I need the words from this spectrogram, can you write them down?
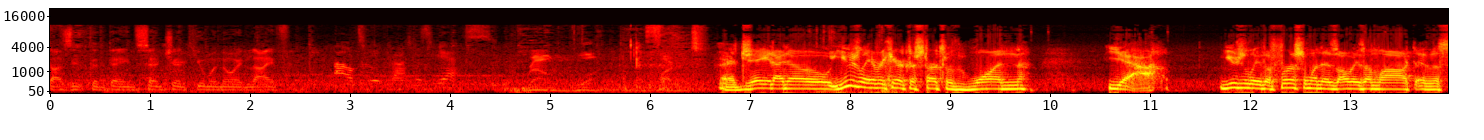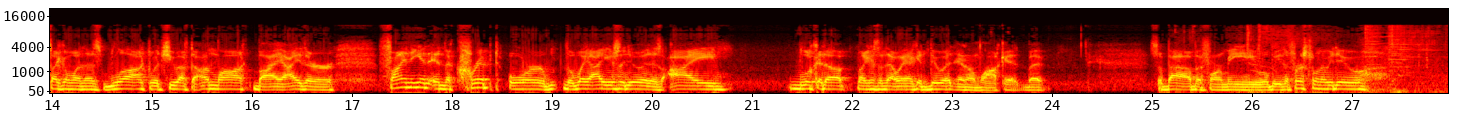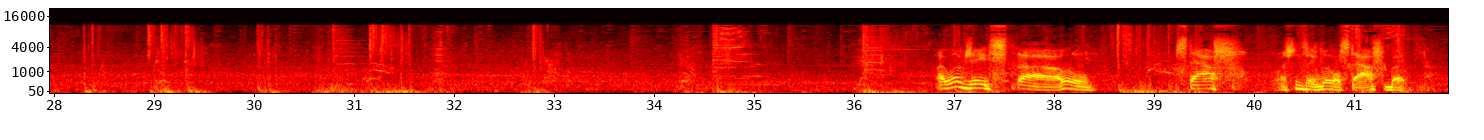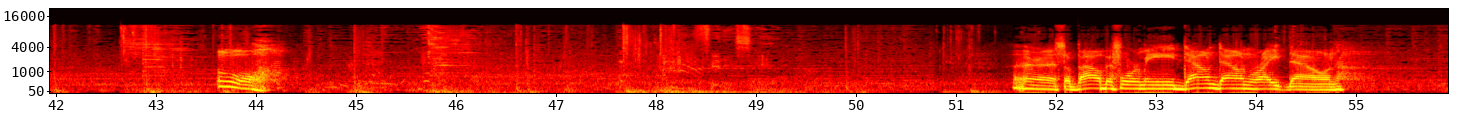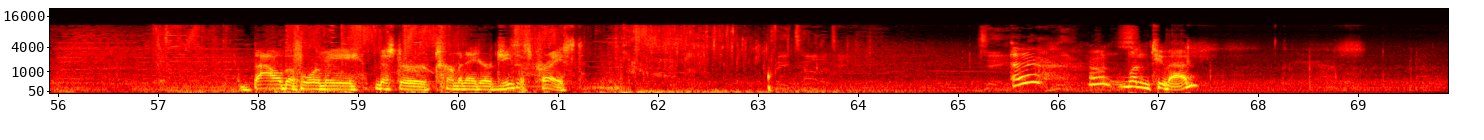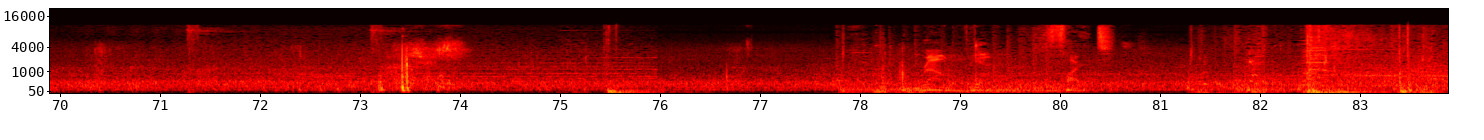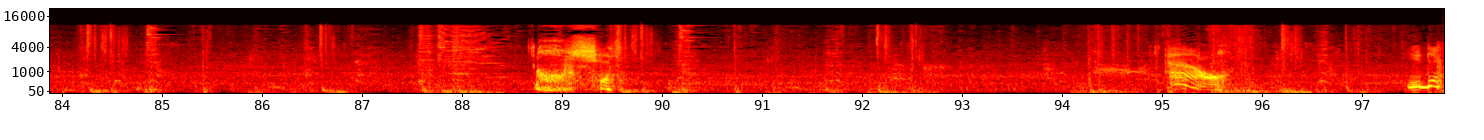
Does it contain sentient humanoid life? I'll take that as yes. Round one. Fight. Uh, Jade, I know usually every character starts with one. Yeah usually the first one is always unlocked and the second one is blocked, which you have to unlock by either finding it in the crypt or the way I usually do it is I look it up. Like I said, that way I can do it and unlock it. But so bow before me will be the first one that we do. I love Jade's uh, little staff I shouldn't say little staff, but oh, all right. So bow before me, down, down, right, down. Bow before me, Mister Terminator. Jesus Christ. Uh, well, wasn't too bad.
